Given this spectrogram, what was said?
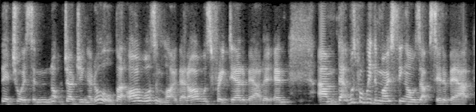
their choice and not judging at all. But I wasn't like that. I was freaked out about it, and um, that was probably the most thing I was upset about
